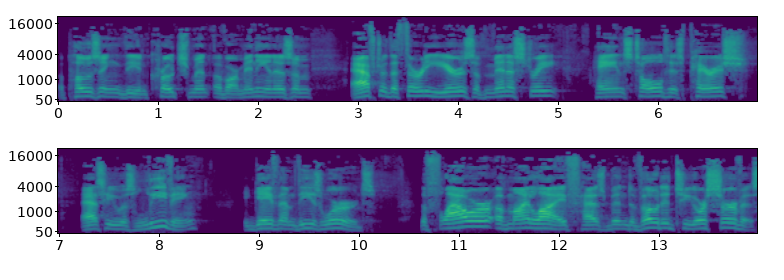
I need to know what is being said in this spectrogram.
opposing the encroachment of Arminianism after the 30 years of ministry, Haynes told his parish as he was leaving, he gave them these words The flower of my life has been devoted to your service.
